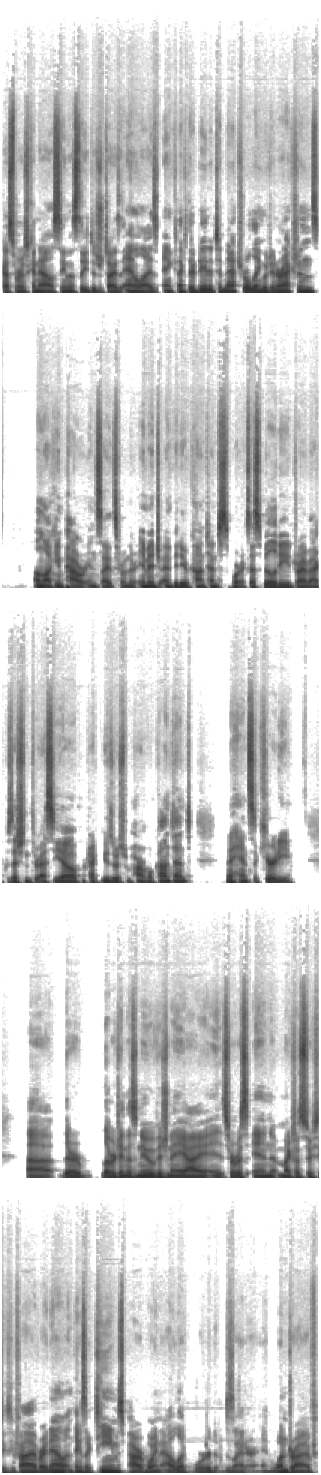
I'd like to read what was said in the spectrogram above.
Customers can now seamlessly digitize, analyze, and connect their data to natural language interactions, unlocking power insights from their image and video content to support accessibility, drive acquisition through SEO, protect users from harmful content, and enhance security. Uh, they're leveraging this new Vision AI service in Microsoft 365 right now, and things like Teams, PowerPoint, Outlook, Word, Designer, and OneDrive.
